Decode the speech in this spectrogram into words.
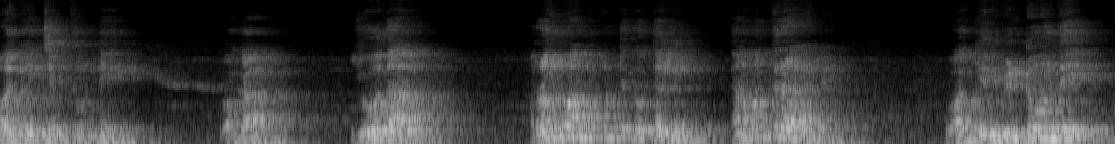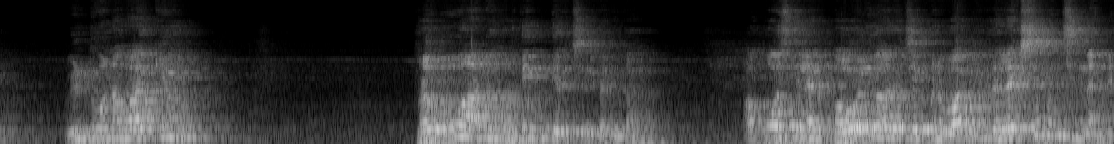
వాక్యం చెప్తూ ఉంటే ఒక యోధ రంగు అమ్ముకుంటే నువ్వు తల్లి ధనవంతురాలని వాక్యాన్ని వింటూ ఉంది వింటూ ఉన్న వాక్యం ప్రభు ఆమె హృదయం తెరిచింది కనుక. అపోస్తులైన పౌలు గారు చెప్పిన వాక్యం లక్ష్యం ఉంచిందండి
